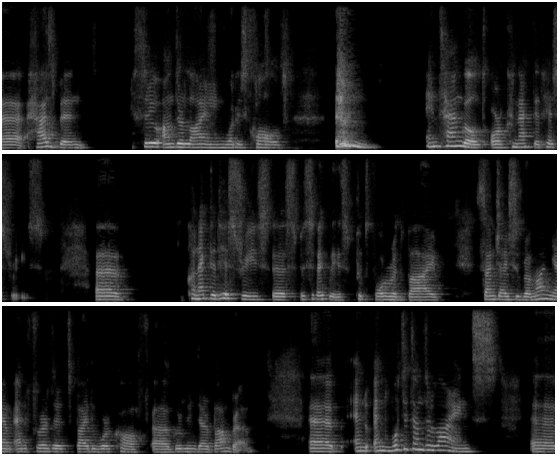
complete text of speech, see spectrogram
uh, has been through underlying what is called entangled or connected histories. Uh, connected histories uh, specifically is put forward by Sanjay Subrahmanyam and furthered by the work of uh, Gurminder Bhambra. Uh, and, and what it underlines uh,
